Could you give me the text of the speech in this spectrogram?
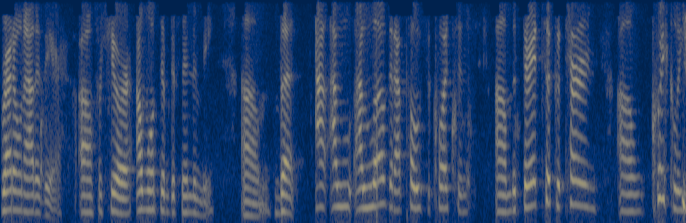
right on out of there uh, for sure. I want them defending me. Um, but I, I, I love that I posed the question. Um, the thread took a turn um, quickly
